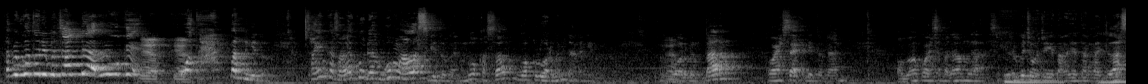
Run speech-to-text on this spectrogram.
Tapi gue tuh bercanda, tapi gue kayak Iya, iya. what happened gitu. Saking kesalnya gue udah gue malas gitu kan. Gue kesel, gue keluar bentar gitu. Iya. Keluar bentar, ke WC gitu kan. Ngomong ke WC padahal enggak. Sebenernya gue cuma cerita cerita nggak jelas.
